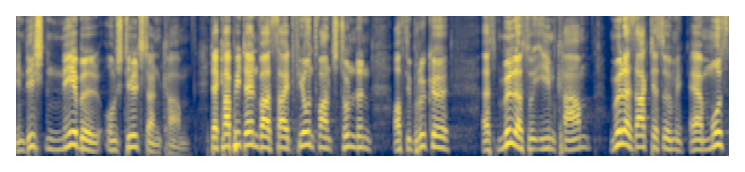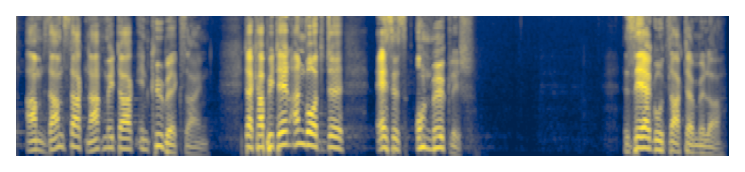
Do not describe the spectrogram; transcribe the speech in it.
in dichten Nebel und Stillstand kam. Der Kapitän war seit 24 Stunden auf die Brücke, als Müller zu ihm kam. Müller sagte zu ihm, er muss am Samstagnachmittag in Kübeck sein. Der Kapitän antwortete, es ist unmöglich. Sehr gut, sagte Müller.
